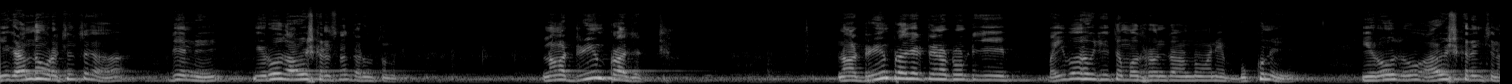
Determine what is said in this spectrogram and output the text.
ఈ గ్రంథం రచించగా దీన్ని ఈరోజు ఆవిష్కరించడం జరుగుతున్నది నా డ్రీమ్ ప్రాజెక్ట్ నా డ్రీమ్ ప్రాజెక్ట్ అయినటువంటి ఈ వైవాహిక జీవితం మధురంతం అనే బుక్ని ఈరోజు ఆవిష్కరించిన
